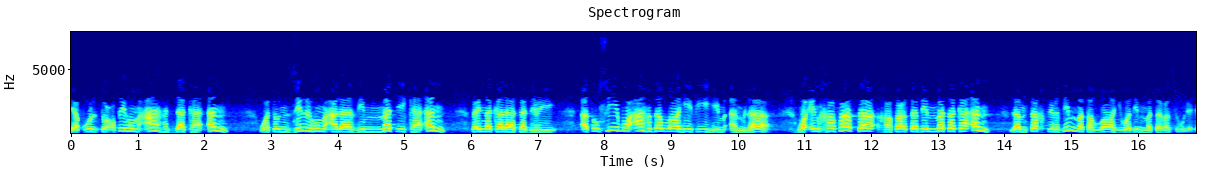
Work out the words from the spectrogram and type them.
يقول تعطيهم عهدك أنت وتنزلهم على ذمتك أنت فإنك لا تدري أتصيب عهد الله فيهم أم لا؟ وإن خفرت خفرت ذمتك انت لم تغفر ذمة الله وذمة رسوله.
